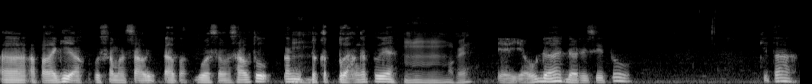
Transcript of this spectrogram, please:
uh, apalagi aku sama Sal apa gua sama Sal tuh kan hmm. deket banget tuh ya hmm, oke okay. ya ya udah dari situ kita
